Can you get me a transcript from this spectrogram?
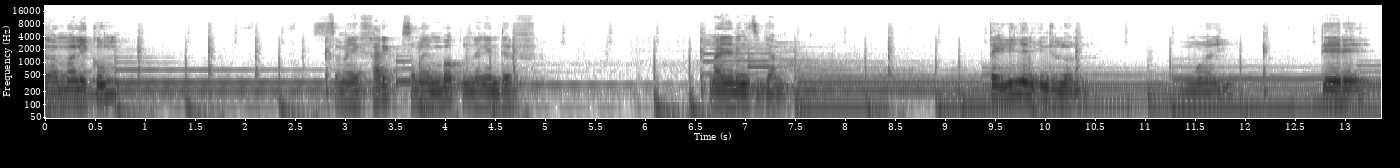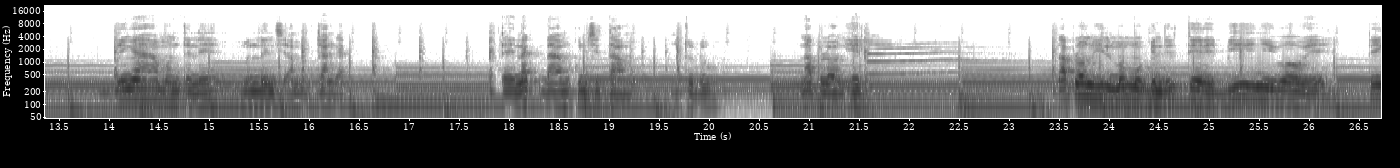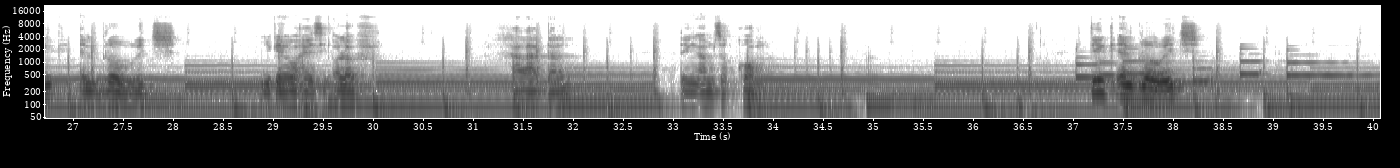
salaamaaleykum samay xarit, samay mbokk, na ngeen def? Maa yéen a ngi ci jàmm. Tey li leen indiloon mooy téere bi nga xamante ne mën nañ ci am jàngat. Tey nag daa am kuñ ci taamu, mu tudd Napoleon Hill. Napoleon Hill moom moo bind téere bii ñuy woowee Think and Grow Rich. Ñu koy waxee ci olof xalaatal te nga am sa koom. Think and Grow Rich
